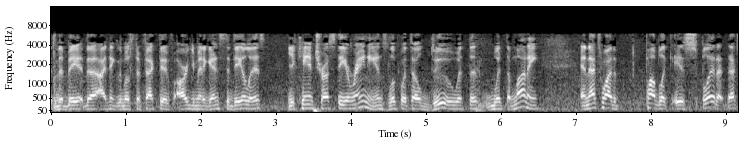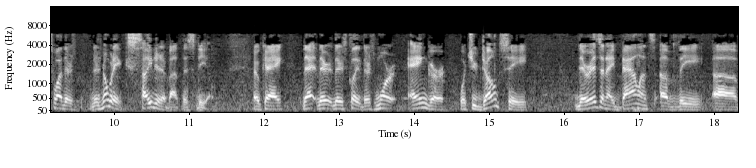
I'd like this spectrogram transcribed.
the, the, I think the most effective argument against the deal is you can't trust the Iranians. Look what they'll do with the with the money, and that's why the public is split. That's why there's there's nobody excited about this deal. Okay, that, there, there's clearly there's more anger. What you don't see, there isn't a balance of the uh,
